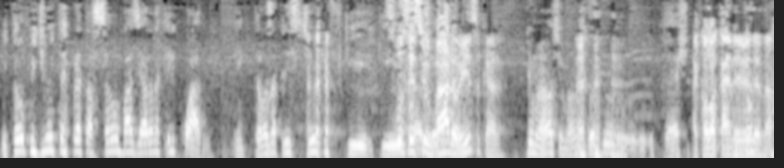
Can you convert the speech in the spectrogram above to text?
Então eu pedi uma interpretação baseada naquele quadro. Então as atrizes tinham que. que, Se vocês fazer- filmaram isso, cara, Filmamos, filmamos todo o, o teste. vai colocar em DVD, Então- não?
